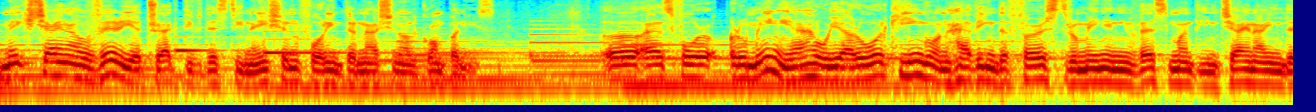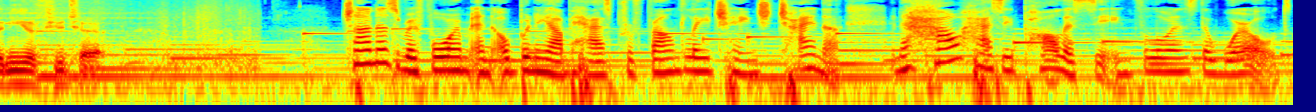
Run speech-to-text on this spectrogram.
makes China a very attractive destination for international companies. Uh, as for Romania, we are working on having the first Romanian investment in China in the near future. China's reform and opening up has profoundly changed China, and how has its policy influenced the world?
